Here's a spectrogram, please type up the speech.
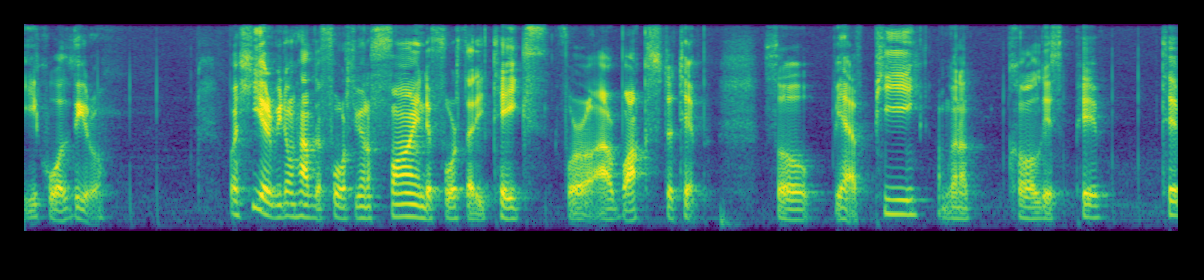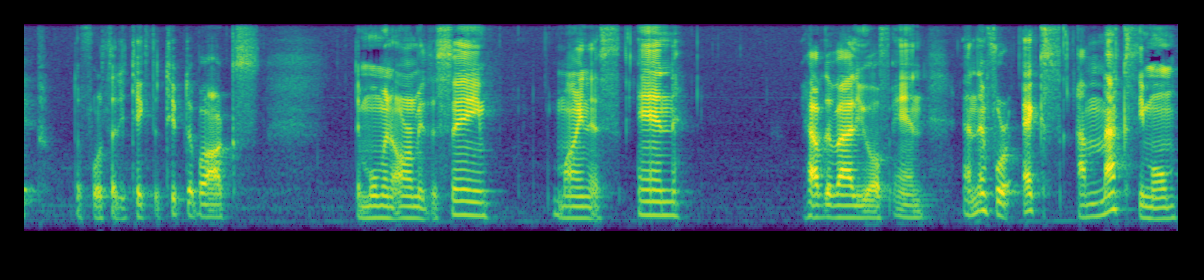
equals zero. But here we don't have the force. We want to find the force that it takes for our box to tip. So we have P, I'm gonna call this pip, tip, the force that it takes to tip the box. The moment arm is the same, minus N have the value of n and then for x a maximum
